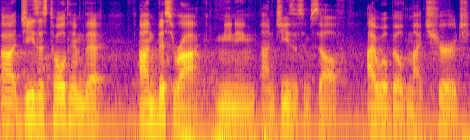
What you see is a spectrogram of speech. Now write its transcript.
uh, Jesus told him that on this rock, meaning on Jesus himself, I will build my church.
